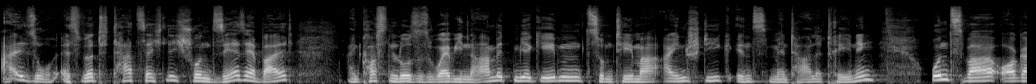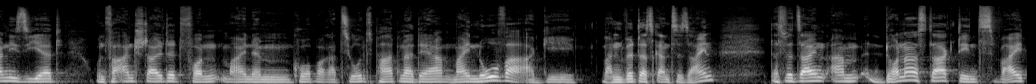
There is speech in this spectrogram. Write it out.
Also, es wird tatsächlich schon sehr, sehr bald ein kostenloses Webinar mit mir geben zum Thema Einstieg ins mentale Training. Und zwar organisiert und veranstaltet von meinem Kooperationspartner der Mainova AG. Wann wird das Ganze sein? Das wird sein am Donnerstag, den 2.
